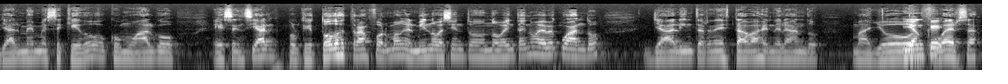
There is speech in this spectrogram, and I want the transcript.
Ya el meme se quedó como algo esencial porque todo se transformó en el 1999 cuando ya el internet estaba generando mayor Y aunque- fuerza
